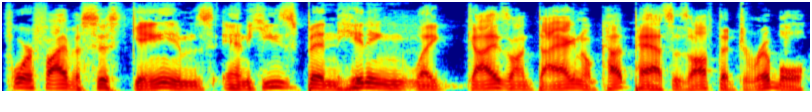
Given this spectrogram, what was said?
four or five assist games, and he's been hitting like guys on diagonal cut passes off the dribble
